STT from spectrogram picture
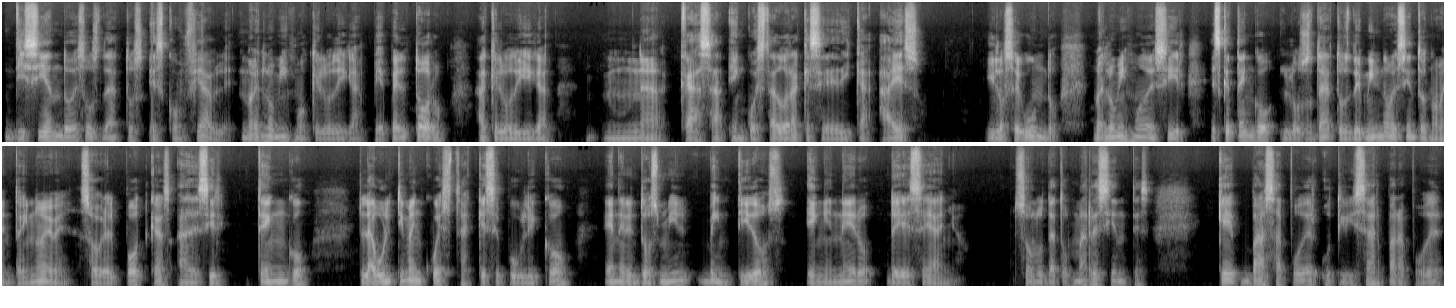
diciendo esos datos es confiable. No es lo mismo que lo diga Pepe el Toro a que lo diga una casa encuestadora que se dedica a eso. Y lo segundo, no es lo mismo decir, es que tengo los datos de 1999 sobre el podcast a decir, tengo la última encuesta que se publicó en el 2022, en enero de ese año. Son los datos más recientes que vas a poder utilizar para poder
